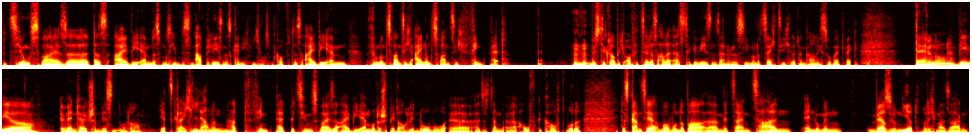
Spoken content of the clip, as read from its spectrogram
beziehungsweise das IBM, das muss ich ein bisschen ablesen, das kenne ich nicht aus dem Kopf, das IBM 2521 ThinkPad. Mhm. Müsste, glaube ich, offiziell das allererste gewesen sein. Und das 760 ist dann gar nicht so weit weg. Denn, genau. wie wir eventuell schon wissen oder jetzt gleich lernen, hat ThinkPad beziehungsweise IBM oder später auch Lenovo, äh, als es dann äh, aufgekauft wurde, das Ganze ja immer wunderbar äh, mit seinen Zahlenendungen versioniert, würde ich mal sagen.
